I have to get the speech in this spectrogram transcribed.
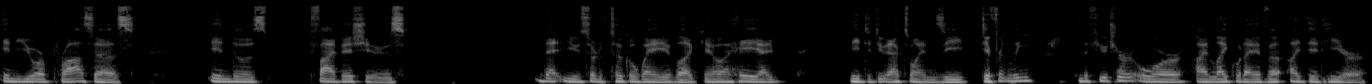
in your process in those five issues that you sort of took away of like you know hey i need to do x y and z differently in the future or i like what i have uh, i did here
